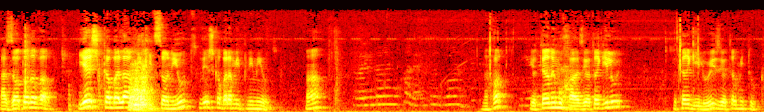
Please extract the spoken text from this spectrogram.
אז זה אותו דבר. יש קבלה מחיצוניות ויש קבלה מפנימיות. מה? נכון. יותר נמוכה זה יותר גילוי. יותר גילוי זה יותר מיתוק.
